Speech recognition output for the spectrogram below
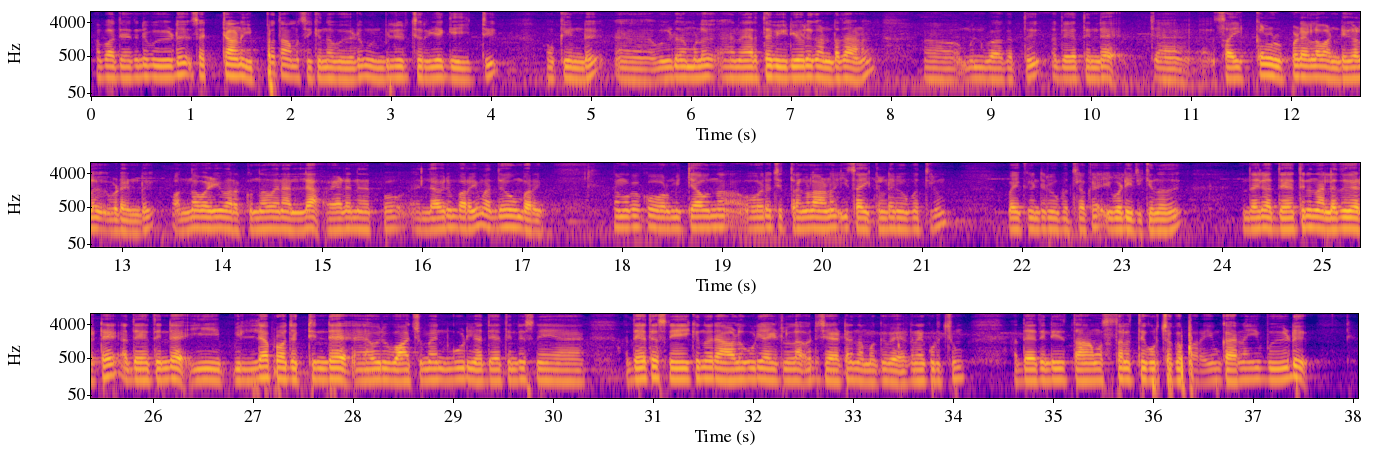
അപ്പോൾ അദ്ദേഹത്തിന്റെ വീട് സെറ്റാണ് ഇപ്പോൾ താമസിക്കുന്ന വീട്. മുൻപിൽ ഒരു ചെറിയ ഗേറ്റ് ഒക്കെ ഉണ്ട്. വീട് നമ്മൾ നേരത്തെ വീഡിയോയിൽ കണ്ടതാണ്. മുൻഭാഗത്ത് അദ്ദേഹത്തിന്റെ സൈക്കിൾ ഉൾപ്പെടെയുള്ള വണ്ടികൾ ഇവിടെ ഉണ്ട്. വന്ന വഴി മറക്കുന്നവനല്ല വേടൻ ഇപ്പോൾ എല്ലാവരും പറയും അദ്ദേഹവും പറയും. നമുക്കൊക്കെ ഓർമ്മിക്കാവുന്ന ഓരോ ചിത്രങ്ങളാണ് ഈ സൈക്കിളിന്റെ രൂപത്തിലും. ബൈക്കിന്റെ രൂപത്തിലൊക്കെ ഇവിടെ ഇരിക്കുന്നത്. എന്തായാലും അദ്ദേഹത്തിന് നല്ലത് വരട്ടെ. അദ്ദേഹത്തിന്റെ ഈ വില്ല പ്രോജക്റ്റിന്റെ ഒരു വാച്ച്മാൻ കൂടി അദ്ദേഹത്തിന്റെ സ്നേഹ അദ്ദേഹത്തെ സ്നേഹിക്കുന്ന ഒരാൾ കൂടി ആയിട്ടുള്ള ഒരു ചേട്ടൻ നമുക്ക് വേടനെക്കുറിച്ചും അദ്ദേഹത്തിന്റെ ഈ താമസ സ്ഥലത്തെക്കുറിച്ചൊക്കെ പറയും. കാരണം ഈ വീട്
